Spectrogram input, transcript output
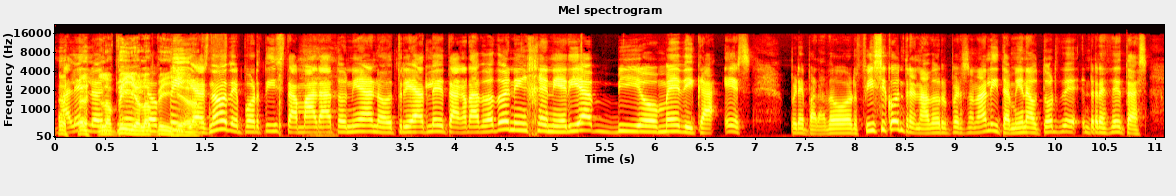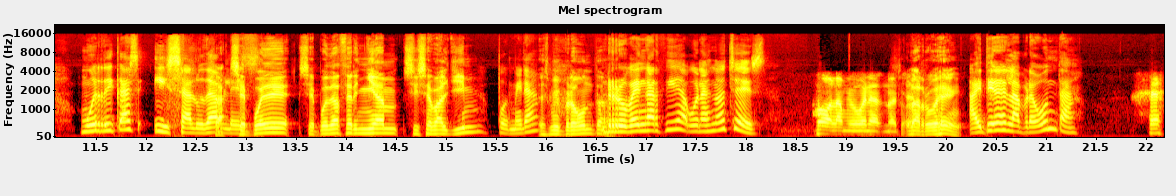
¿Vale? lo enti- pillo, lo, pillo. pillas, ¿no? Deportista, maratoniano, triatleta, graduado en ingeniería biomédica. Es preparador físico, entrenador personal y también autor de recetas muy ricas y O sea, saludables. ¿se, puede, ¿Se puede hacer ñam si se va al gym? Pues mira, Es mi pregunta. Rubén García, buenas noches. Hola, muy buenas noches. Hola, Rubén. Ahí tienes la pregunta.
